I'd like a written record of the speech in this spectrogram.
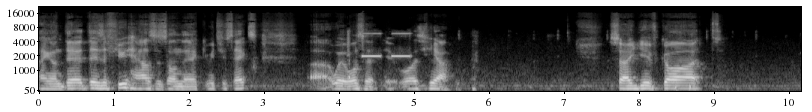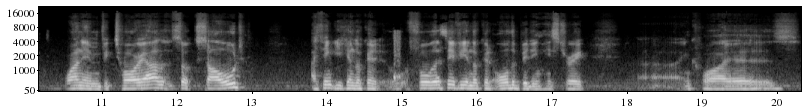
hang on, there, there's a few houses on there. Give me two secs. Uh, where was it? It was here. So you've got one in Victoria that's look sold. I think you can look at for. Let's see if you can look at all the bidding history. Inquires.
